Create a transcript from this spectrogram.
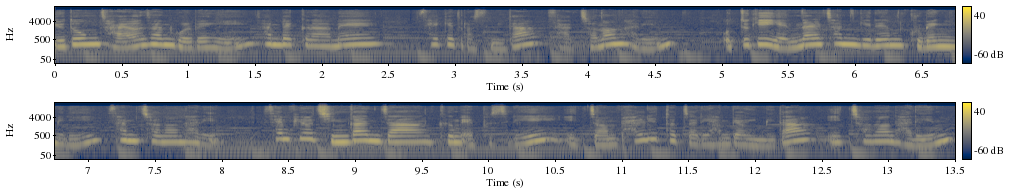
유동 자연산 골뱅이 300g에 3개 들었습니다. 4,000원 할인 오뚜기 옛날 참기름 900ml 3,000원 할인. 샘표 진간장 금 F3 2.8리터짜리 한 병입니다. 2,000원 할인.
